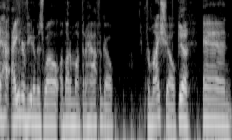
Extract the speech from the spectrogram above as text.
I, I interviewed him as well about a month and a half ago for my show. yeah, and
